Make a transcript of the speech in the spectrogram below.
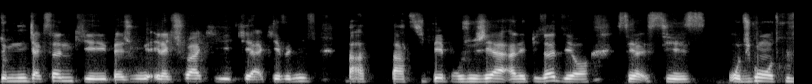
Dominique Jackson, qui ben, joue Electra, qui, qui, a, qui est venu par participer pour juger à un épisode et c'est du coup on trouve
